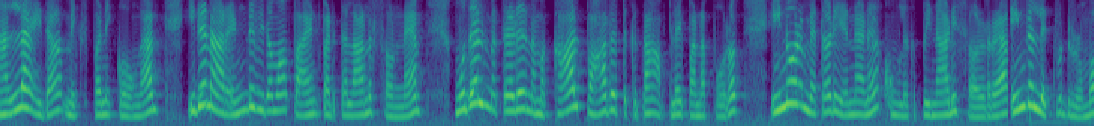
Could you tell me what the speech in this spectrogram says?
நல்லா இதாக மிக்ஸ் பண்ணிக்கோங்க. இதை நான் ரெண்டு விதமாக பயன்படுத்தலான்னு சொன்னேன். முதல் மெத்தடு நம்ம கால் பாதத்துக்கு தான் அப்ளை பண்ண போகிறோம் இன்னொரு மெத்தடு என்னன்னு உங்களுக்கு பின்னாடி சொல்கிறேன் இந்த லிக்விட் ரொம்ப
